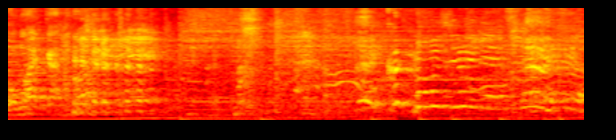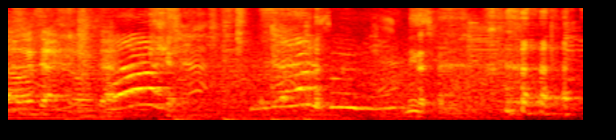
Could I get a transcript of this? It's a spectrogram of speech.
お前かい。これ面白いね。面白い面白い。目が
